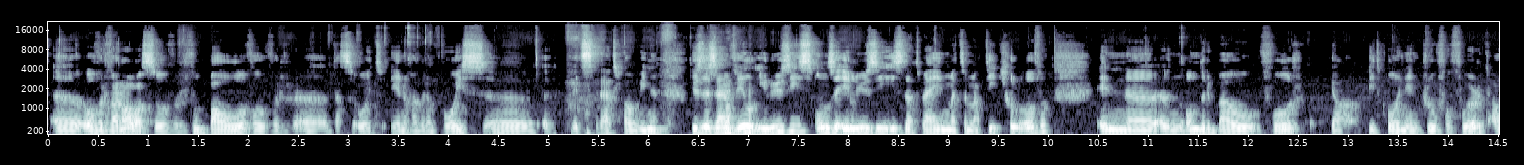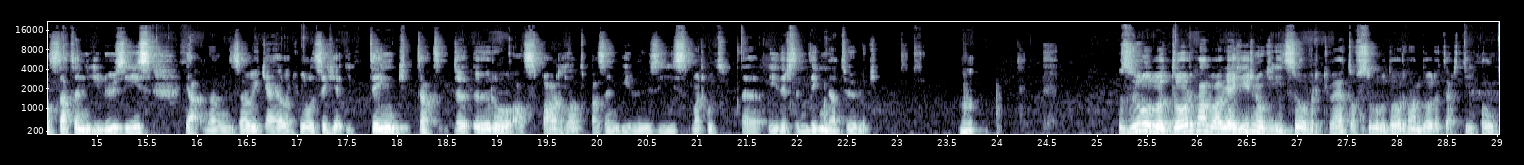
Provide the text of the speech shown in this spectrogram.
eh, over van alles. Over voetbal of over eh, dat ze ooit een of andere voice-wedstrijd gaan winnen. Dus er zijn veel illusies. Onze illusie is dat wij in mathematiek geloven. In een onderbouw voor ja, Bitcoin en Proof of Work. Als dat een illusie is, ja, dan zou ik eigenlijk willen zeggen, ik denk dat de euro als spaargeld pas een illusie is. Maar goed, ieder zijn ding natuurlijk. Hm. Zullen we doorgaan? Wou jij hier nog iets over kwijt? Of zullen we doorgaan door het artikel?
